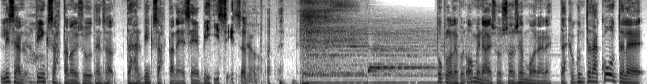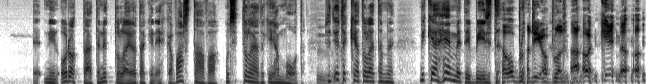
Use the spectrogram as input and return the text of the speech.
lisän Joo. vinksahtanoisuutensa tähän vinksahtaneeseen biisiin, Tuplalevyn ominaisuus on semmoinen, että kun tätä kuuntelee niin odottaa, että nyt tulee jotakin ehkä vastaavaa, mutta sitten tulee jotakin ihan muuta. Hmm. Sitten yhtäkkiä tulee tämmöinen, mikä hemmetin biisi tämä Obladi Oblada oikein on.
